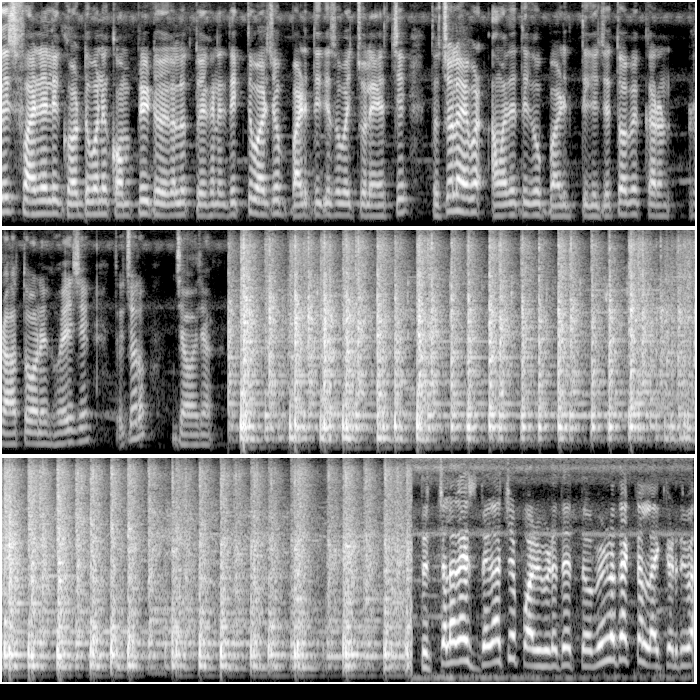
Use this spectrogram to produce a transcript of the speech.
গেস ফাইনালি ঘর ডোবানো কমপ্লিট হয়ে গেল। তো এখানে দেখতে পাচ্ছ, বাড়ির দিকে সবাই চলে যাচ্ছে। তো চলো এবার আমাদের দিকেও বাড়ির দিকে যেতে হবে, কারণ রাতও অনেক হয়েছে। তো চলো, যাওয়া যাক। তো চলো গাইস দেখা যাচ্ছে পরের ভিডিওতে তো। ভিডিওতে একটা লাইক করে দিবে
